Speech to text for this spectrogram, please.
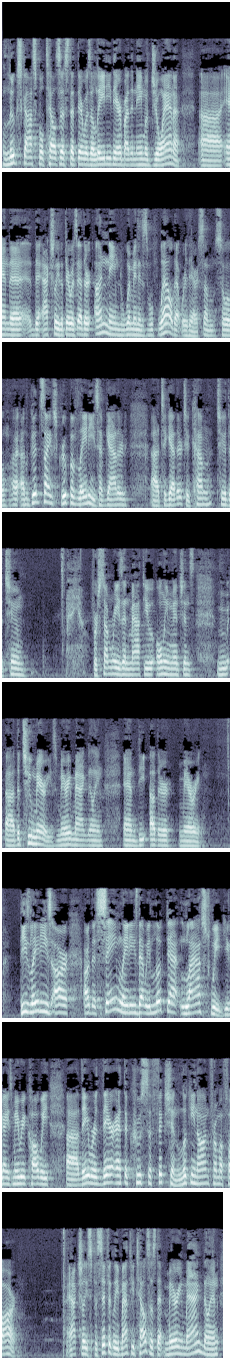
Luke's gospel tells us that there was a lady there by the name of Joanna, uh, and uh, the, actually that there was other unnamed women as well that were there. Some, so a, a good-sized group of ladies have gathered uh, together to come to the tomb for some reason, Matthew only mentions uh, the two Marys, Mary Magdalene and the other Mary. These ladies are, are the same ladies that we looked at last week. You guys may recall we, uh, they were there at the crucifixion, looking on from afar. Actually, specifically, Matthew tells us that Mary Magdalene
